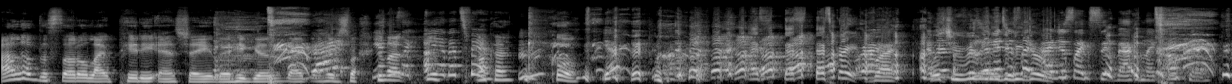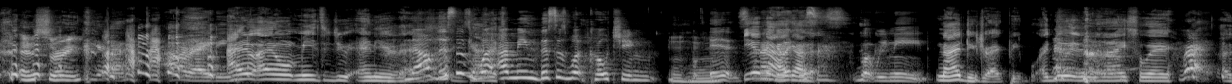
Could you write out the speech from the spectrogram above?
I love the subtle like pity and shade that he gives. Like, in Right? his, Yeah, he's he's like, like, oh yeah, that's fair. okay, mm-hmm. cool. Yeah. That's, that's, that's great. Right. But And what then- you really need to be like, doing. I just like sit back and like, okay. and shrink. Yeah. Alrighty. I don't, I don't mean to do any of that. No, this is You what gotta- I mean. This is what coaching mm-hmm. is. Yeah, And no, feel I like got this it. is what we need. No, I do drag people. I do it in a nice way. Right. I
